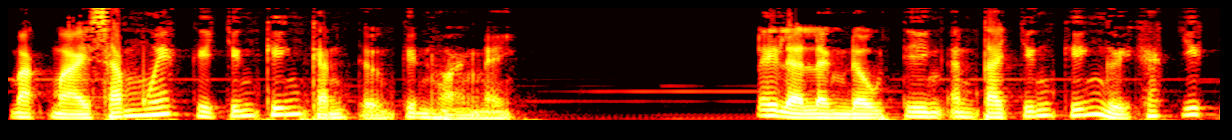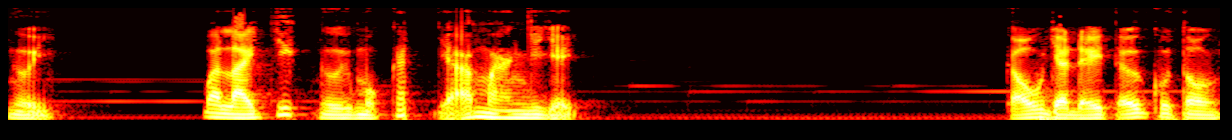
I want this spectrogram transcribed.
Mặt mày sám quét khi chứng kiến cảnh tượng kinh hoàng này. Đây là lần đầu tiên anh ta chứng kiến người khác giết người. Mà lại giết người một cách giả man như vậy. Cậu và đệ tử của tôi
